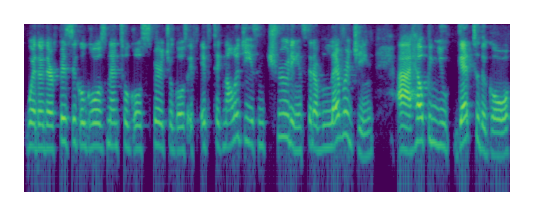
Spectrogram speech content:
whether they're physical goals mental goals spiritual goals if, if technology is intruding instead of leveraging uh, helping you get to the goal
